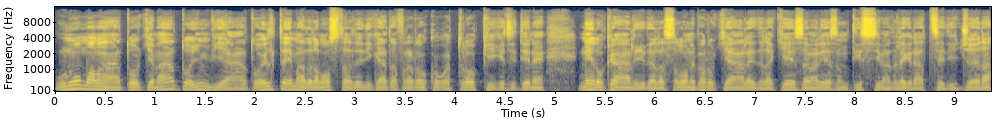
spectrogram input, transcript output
Un uomo amato, chiamato inviato, è il tema della mostra dedicata fra Rocco Quattrocchi che si tiene nei locali del Salone Parrocchiale della Chiesa Maria Santissima delle Grazie di Gela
